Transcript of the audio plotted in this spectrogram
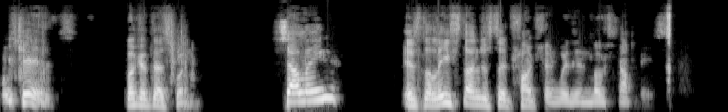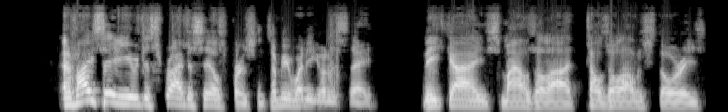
which is look at this one selling is the least understood function within most companies. And if I say to you, describe a salesperson, to me, what are you going to say? Neat guy, smiles a lot, tells a lot of stories,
